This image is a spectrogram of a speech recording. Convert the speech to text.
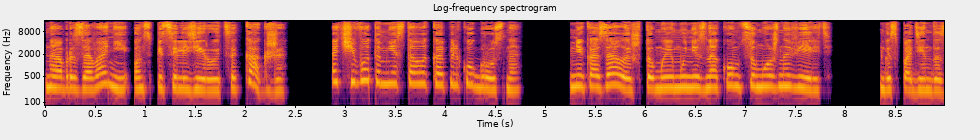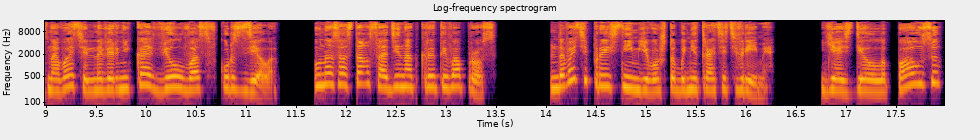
На образовании он специализируется как же. Отчего-то мне стало капельку грустно. Мне казалось, что моему незнакомцу можно верить. Господин дознаватель наверняка ввел вас в курс дела. У нас остался один открытый вопрос. Давайте проясним его, чтобы не тратить время. Я сделала паузу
